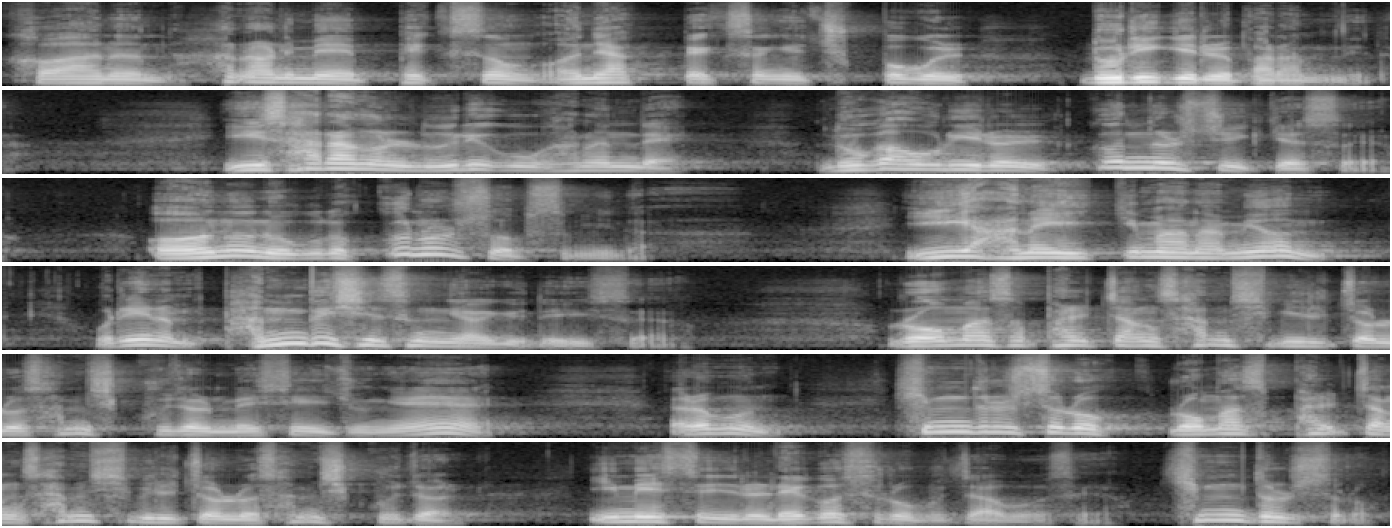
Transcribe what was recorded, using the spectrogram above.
거하는 하나님의 백성 언약 백성의 축복을 누리기를 바랍니다. 이 사랑을 누리고 가는데 누가 우리를 끊을 수 있겠어요? 어느 누구도 끊을 수 없습니다. 이 안에 있기만 하면 우리는 반드시 승리하게 돼 있어요. 로마서 8장 31절로 39절 메시지 중에 여러분 힘들수록 로마서 8장 31절로 39절 이 메시지를 내 것으로 붙잡으세요. 힘들수록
